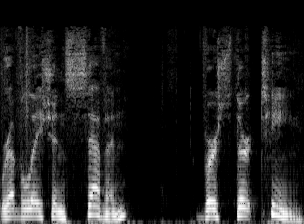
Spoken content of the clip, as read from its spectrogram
Revelation 7, verse 13.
